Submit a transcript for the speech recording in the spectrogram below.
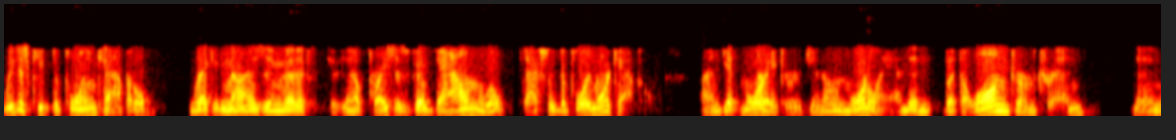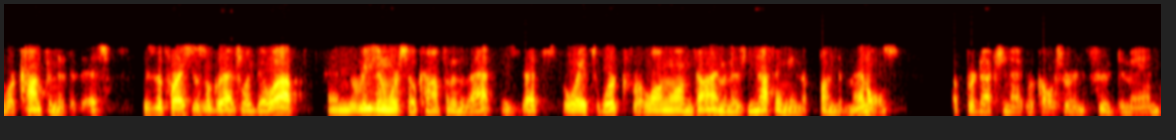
we just keep deploying capital, recognizing that if you know prices go down, we'll actually deploy more capital and get more acreage and own more land. And but the long-term trend, and we're confident of this, is the prices will gradually go up. And the reason we're so confident of that is that's the way it's worked for a long, long time. And there's nothing in the fundamentals of production agriculture and food demand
